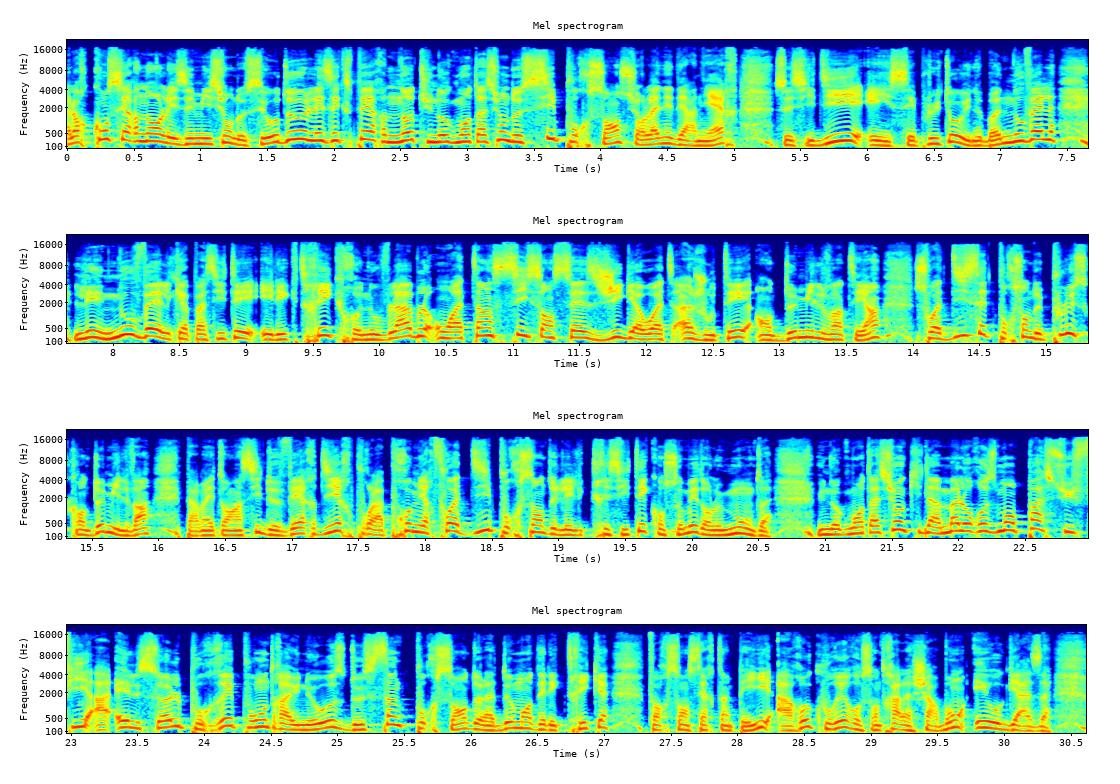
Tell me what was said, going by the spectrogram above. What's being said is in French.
Alors concernant les émissions de CO2, les experts notent une augmentation de 6% sur l'année dernière. Ceci dit, et c'est plutôt une bonne nouvelle, les nouvelles capacités électriques renouvelables ont atteint 616 gigawatts ajoutés en 2021, soit 17% de plus qu'en 2020, permettant ainsi de verdir pour la première fois 10% de l'électricité consommée dans le monde. Une augmentation qui n'a malheureusement pas suffi à elle seule pour répondre à une hausse de 5% de la demande électrique, forçant certains pays à recourir aux centrales à charbon et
